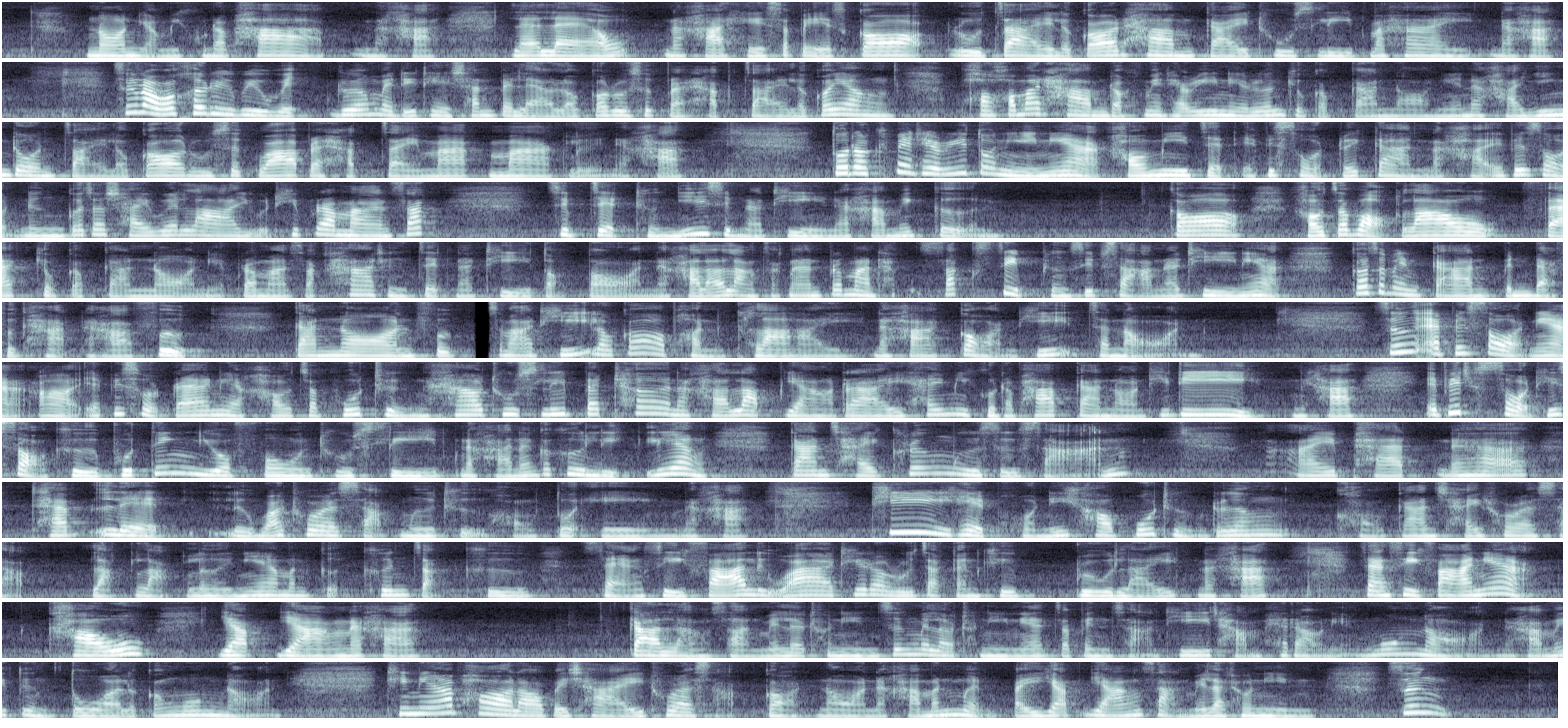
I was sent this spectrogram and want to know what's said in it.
นอนอย่างมีคุณภาพนะคะ และแล้วนะคะ Headspace ก็รู้ใจแล้วก็ทำ Guide to Sleep มาให้นะคะ ซึ่งเราก็เคยรีวิวเรื่อง meditation ไปแล้ว แล้วก็รู้สึกประทับใจ แล้วก็ยังพอเขามาทำ documentary ในเรื่องเกี่ยวกับการนอนเนี่ยนะคะ ยิ่งโดนใจแล้วก็รู้สึกว่าประทับใจมาก ๆ เลยนะคะ ตัว documentary ตัวนี้เนี่ยเขามี 7 episode ด้วยกันนะคะ episode หนึ่งก็จะใช้เวลาอยู่ที่ประมาณสัก 17-20 นาทีนะคะ ไม่เกิน ก็เขาจะบอกเล่า fact เกี่ยวกับการนอนเนี่ยประมาณสัก 5-7 นาทีต่อตอนนะคะ แล้วหลังจากนั้นประมาณสัก 10-13 นาทีเนี่ยก็จะเป็นการเป็นแบบฝึกหัดนะคะ ฝึกการนอนฝึกสมาธิแล้วก็ผ่อนคลายนะคะ ก่อนที่จะนอน ซึ่ง episode เนี่ย episode แรกเนี่ยเขาจะพูดถึง how to sleep better นะคะ หลับอย่างไรให้มีคุณภาพการนอนที่ดีนะคะ episode ที่ 2 คือ putting your phone to sleep นะคะ นั่นก็คือหลีกเลี่ยงการใช้เครื่องมือสื่อสาร iPad นะคะแท็บเล็ตหรือว่าโทรศัพท์มือถือของตัวเองนะคะ ที่เหตุผลที่เขาพูดถึงเรื่องของการใช้โทรศัพท์หลักๆ เลยเนี่ยมันเกิดขึ้นจากคือแสงสีฟ้าหรือว่าที่เรารู้จักกันคือ blue light นะคะ แสงสีฟ้าเนี่ยเขายับยั้งนะคะ การหลั่งสารเมลาโทนิน ซึ่งเมลาโทนินเนี่ยจะเป็นสารที่ทำให้เราเนี่ยง่วงนอนนะคะไม่ตื่นตัวแล้วก็ง่วงนอน ทีนี้พอเราไปใช้โทรศัพท์ก่อนนอนนะคะ มันเหมือนไปยับยั้งสารเมลาโทนิน ซึ่ง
